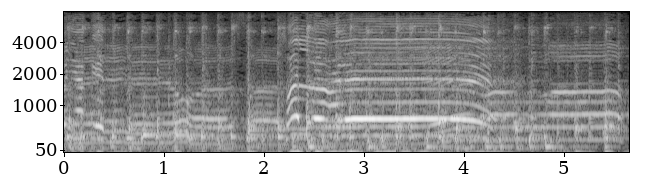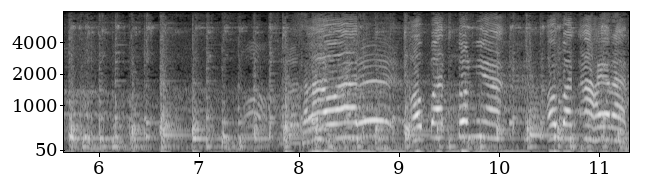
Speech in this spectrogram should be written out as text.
penyakit. Salam Salawat obat dunia, obat akhirat.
